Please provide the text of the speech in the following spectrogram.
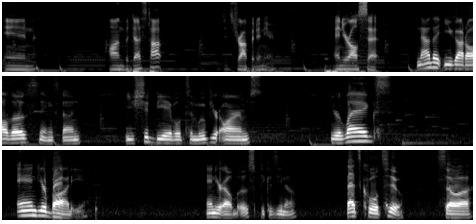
in on the desktop, you just drop it in here. And you're all set. Now that you got all those things done, you should be able to move your arms, your legs, and your body. And your elbows, because, you know, that's cool too. So, uh,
